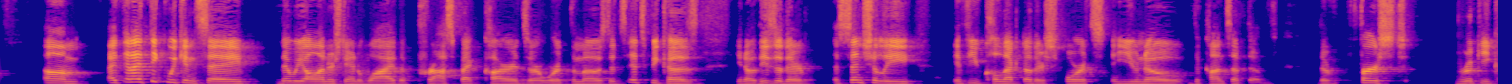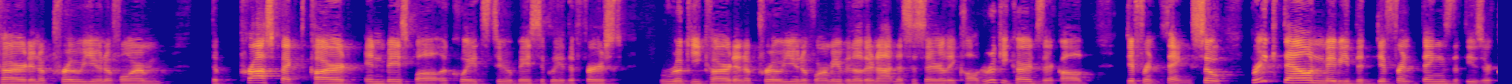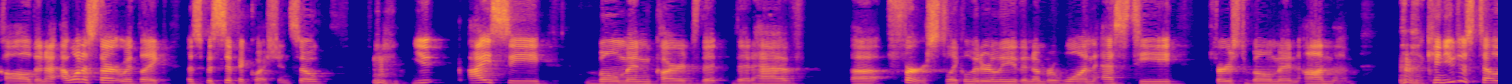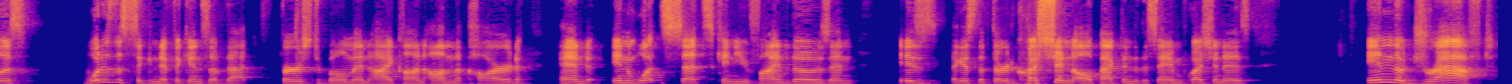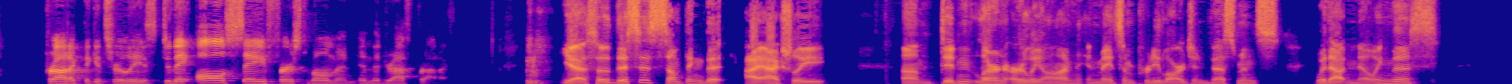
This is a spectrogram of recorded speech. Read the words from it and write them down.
um, I, and I think we can say that we all understand why the prospect cards are worth the most. It's it's because you know these are their essentially. If you collect other sports, you know the concept of the first rookie card in a pro uniform. The prospect card in baseball equates to basically the first rookie card in a pro uniform, even though they're not necessarily called rookie cards, they're called different things. So break down maybe the different things that these are called. And i, I want to start with like a specific question. So you i see bowman cards that that have uh first like literally the number one st first bowman on them. Can you just tell us what is the significance of that first bowman icon on the card and in what sets can you find those and is I guess the third question all packed into the same question is in the draft product that gets released, do they all say first Bowman in the draft product? yeah, so this is something that I actually um, didn't learn early on and made some pretty large investments without knowing this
